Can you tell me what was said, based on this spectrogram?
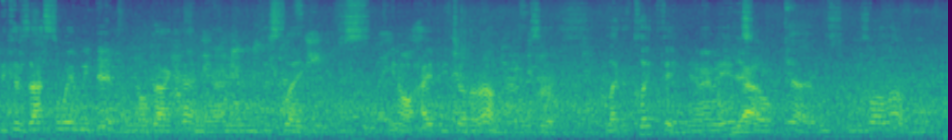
Because that's the way we did, you know, back then. You know what I mean? We just like, just you know, hype each other up. It was a, like a click thing, you know what I mean? Yeah. So yeah, it was it was all love, man.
